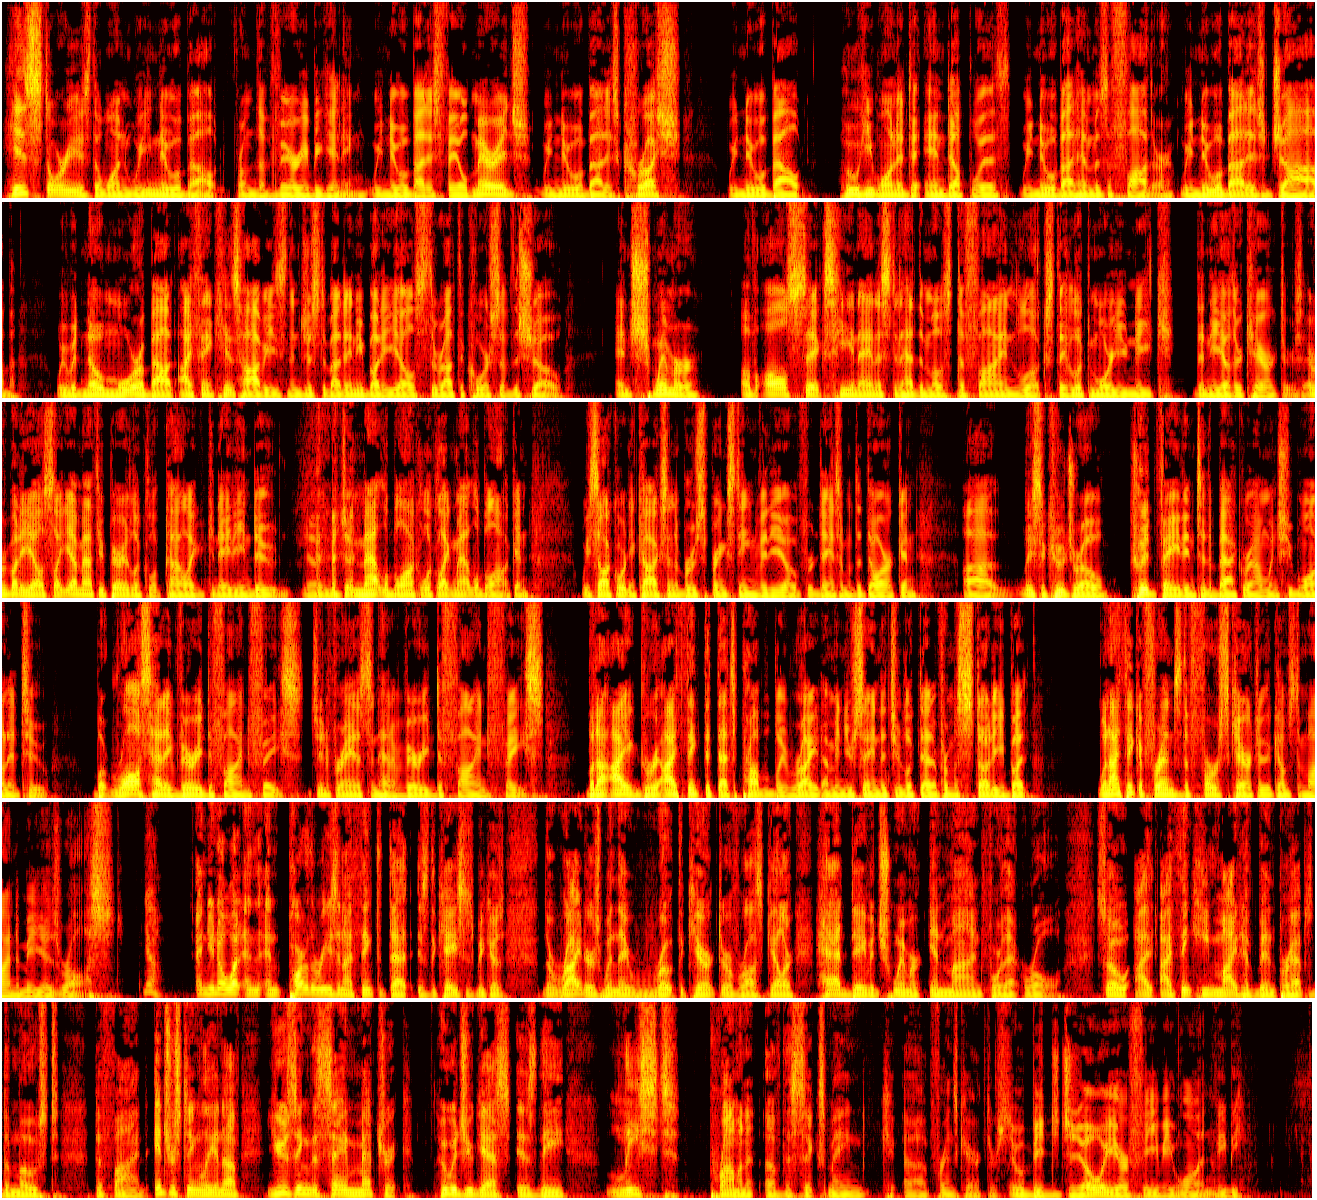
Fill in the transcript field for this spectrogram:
his story is the one we knew about from the very beginning. We knew about his failed marriage. We knew about his crush. We knew about who he wanted to end up with. We knew about him as a father. We knew about his job. We would know more about, I think, his hobbies than just about anybody else throughout the course of the show. And Schwimmer, of all six, he and Aniston had the most defined looks. They looked more unique than the other characters. Everybody else, like, yeah, Matthew Perry looked, looked kind of like a Canadian dude. You know, and Matt LeBlanc looked like Matt LeBlanc. And we saw Courteney Cox in the Bruce Springsteen video for Dancing with the Dark. And uh, Lisa Kudrow could fade into the background when she wanted to. But Ross had a very defined face. Jennifer Aniston had a very defined face. But I, I agree. I think that that's probably right. I mean, you're saying that you looked at it from a study, but when I think of Friends, the first character that comes to mind to me is Ross. Yeah. And you know what? And and part of the reason I think that that is the case is because the writers, when they wrote the character of Ross Geller, had David Schwimmer in mind for that role. So I, I think he might have been perhaps the most defined. Interestingly enough, using the same metric, who would you guess is the least prominent of the six main uh, Friends characters? It would be Joey or Phoebe one. Phoebe.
